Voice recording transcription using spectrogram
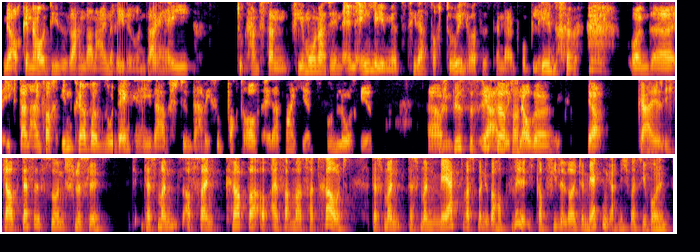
mir auch genau diese Sachen dann einrede und sage, hey, du kannst dann vier Monate in LA leben, jetzt zieh das doch durch. Was ist denn dein Problem? Und äh, ich dann einfach im Körper so denke, hey, da stimmt, da habe ich so Bock drauf, ey, das mache ich jetzt und los geht's. Ähm, du spürst es im ja, Körper. Also ich glaube, ja, Geil. Ich glaube, das ist so ein Schlüssel. dass man auf seinen Körper auch einfach mal vertraut, dass man, dass man merkt, was man überhaupt will. Ich glaube, viele Leute merken gar nicht, was sie wollen.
